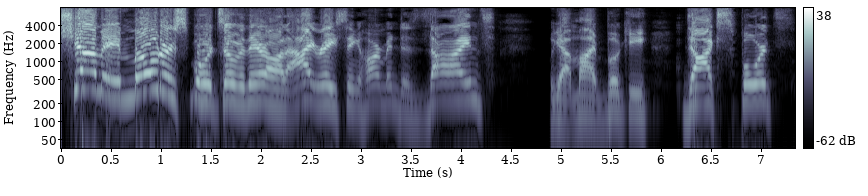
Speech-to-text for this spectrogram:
Chummy Motorsports over there on iRacing Harmon Designs. We got my bookie, Doc Sports.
